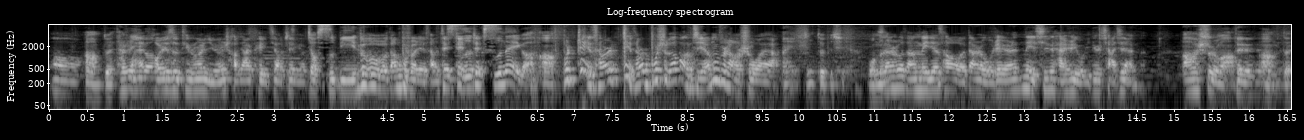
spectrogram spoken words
哦，啊，对，他是一个好意思听说女人吵架可以叫这个。叫撕逼，不不不，咱不说这词儿，这这这撕撕那个啊，不是这词儿，这词儿不适合往节目上说呀。哎，真对不起，我们虽然说咱们没节操吧，但是我这人内心还是有一定下限的。啊是吗？对对对对啊，对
